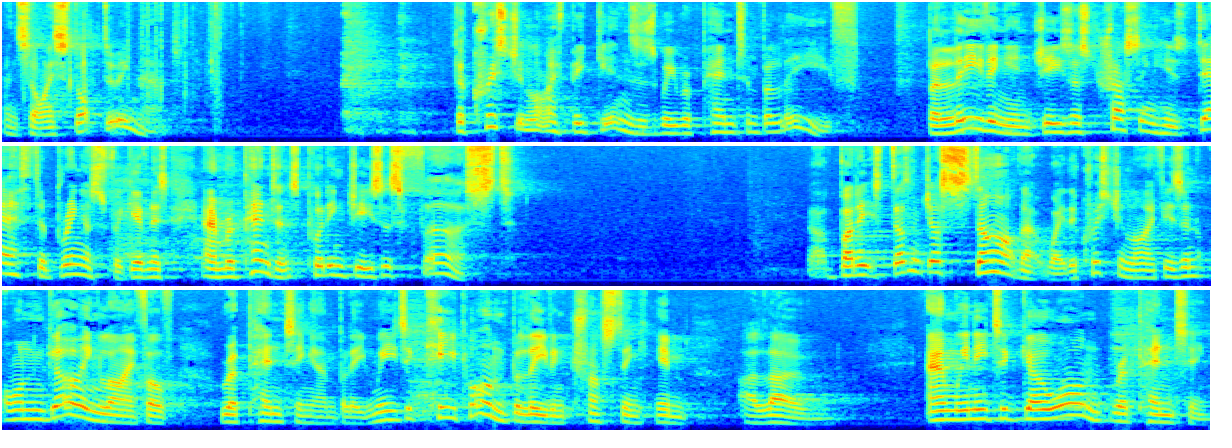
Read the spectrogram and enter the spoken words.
And so I stopped doing that. The Christian life begins as we repent and believe. Believing in Jesus, trusting his death to bring us forgiveness, and repentance, putting Jesus first. But it doesn't just start that way. The Christian life is an ongoing life of repenting and believing. We need to keep on believing, trusting Him alone. And we need to go on repenting.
